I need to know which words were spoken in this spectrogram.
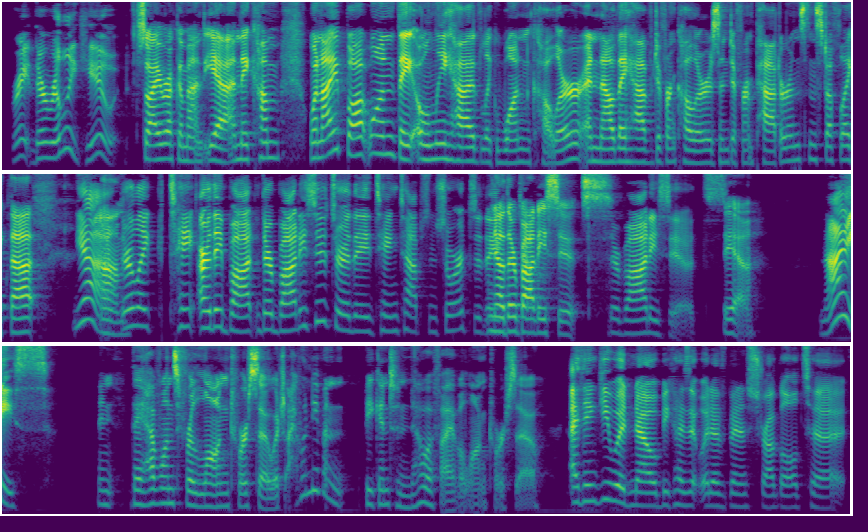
great. They're really cute. So I recommend, yeah. And they come when I bought one, they only had like one color, and now they have different colors and different patterns and stuff like that. Yeah, Um, they're like ta- are they bot they're bodysuits or are they tank tops and shorts? Or they no, they're bodysuits. They're bodysuits. Yeah. Nice. And they have ones for long torso, which I wouldn't even begin to know if I have a long torso. I think you would know because it would have been a struggle to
